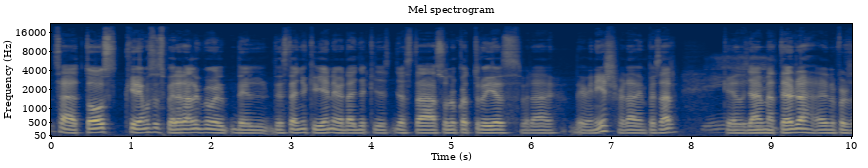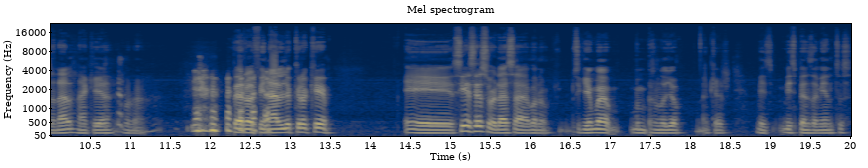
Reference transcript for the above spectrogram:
o sea, todos queremos esperar algo del, de este año que viene, ¿verdad? Ya que ya está solo cuatro días, ¿verdad? De venir, ¿verdad? De empezar. Que eso ya me aterra en lo personal. que, bueno. Pero al final yo creo que eh, sí es eso, ¿verdad? O sea, bueno, si quieren voy, empezando yo a mis, mis pensamientos.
